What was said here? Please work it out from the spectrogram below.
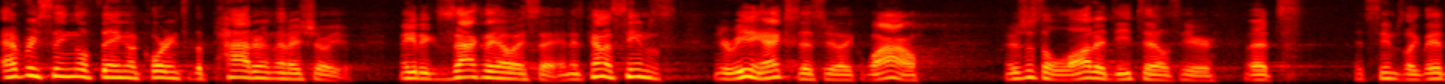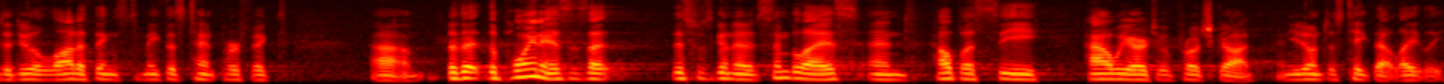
Every single thing according to the pattern that I show you. Make it exactly how I say. And it kind of seems, when you're reading Exodus, you're like, wow, there's just a lot of details here that it seems like they had to do a lot of things to make this tent perfect. Um, but the, the point is, is that this was going to symbolize and help us see how we are to approach God. And you don't just take that lightly.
